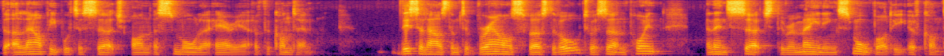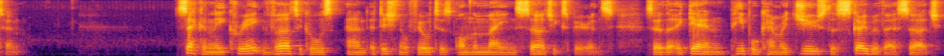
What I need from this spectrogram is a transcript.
that allow people to search on a smaller area of the content. This allows them to browse first of all to a certain point and then search the remaining small body of content. Secondly, create verticals and additional filters on the main search experience so that again people can reduce the scope of their search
